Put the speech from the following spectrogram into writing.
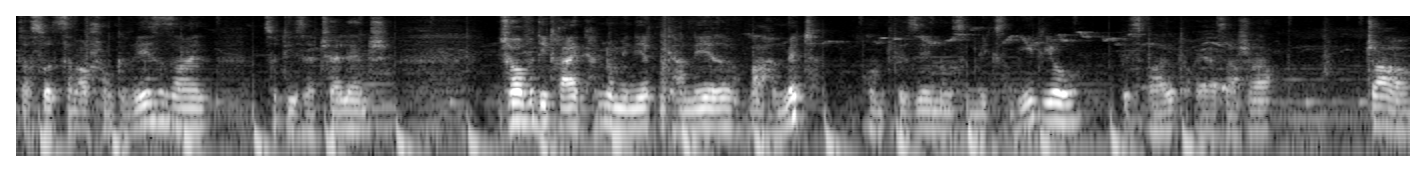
das soll es dann auch schon gewesen sein zu dieser Challenge. Ich hoffe, die drei nominierten Kanäle machen mit und wir sehen uns im nächsten Video. Bis bald, euer Sascha. Ciao.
